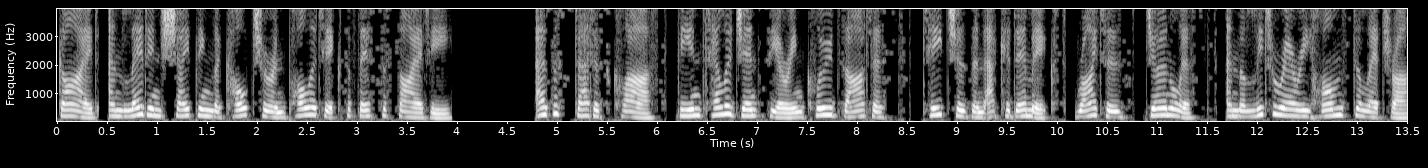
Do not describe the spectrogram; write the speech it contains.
guide, and lead in shaping the culture and politics of their society. As a status class, the intelligentsia includes artists, teachers and academics, writers, journalists, and the literary hommes de lettres.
